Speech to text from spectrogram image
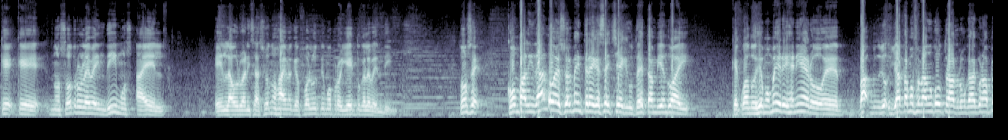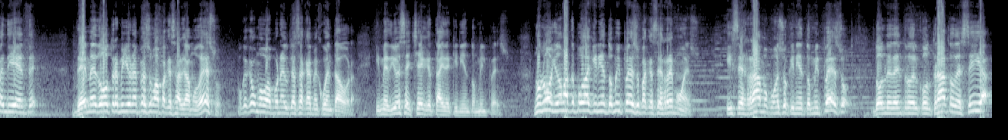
que, que nosotros le vendimos a él en la urbanización Don Jaime, que fue el último proyecto que le vendimos. Entonces, convalidando eso, él me entrega ese cheque que ustedes están viendo ahí, que cuando dijimos, mire, ingeniero, eh, ya estamos firmando un contrato, vamos a quedar con una pendiente, deme 2 o 3 millones de pesos más para que salgamos de eso. Porque ¿cómo va a poner usted a sacarme cuenta ahora? Y me dio ese cheque que está ahí de 500 mil pesos. No, no, yo nomás te puedo dar 500 mil pesos para que cerremos eso. Y cerramos con esos 500 mil pesos, donde dentro del contrato decía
